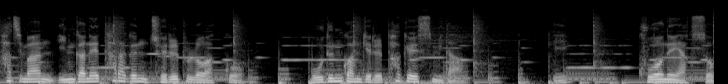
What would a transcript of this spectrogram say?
하지만 인간의 타락은 죄를 불러왔고, 모든 관계를 파괴했습니다. 2. 구원의 약속.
